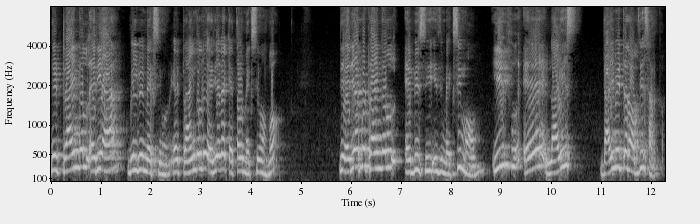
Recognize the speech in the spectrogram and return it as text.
The triangle area will be maximum. A triangle area ra कितना maximum ho The area of triangle ABC is maximum if a lies diameter of the circle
